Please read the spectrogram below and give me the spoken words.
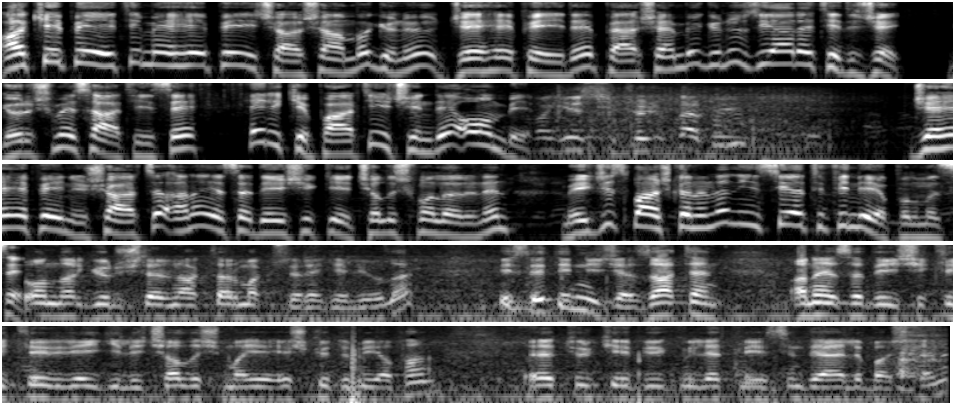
AKP heyeti MHP'yi çarşamba günü, CHP'yi de perşembe günü ziyaret edecek. Görüşme saati ise her iki parti için de 11. Geçsin çocuklar. CHP'nin şartı anayasa değişikliği çalışmalarının meclis başkanının inisiyatifinde yapılması. Onlar görüşlerini aktarmak üzere geliyorlar. Biz de dinleyeceğiz. Zaten anayasa değişiklikleriyle ilgili çalışmayı, eşgüdümü yapan e, Türkiye Büyük Millet Meclisi'nin değerli başkanı.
